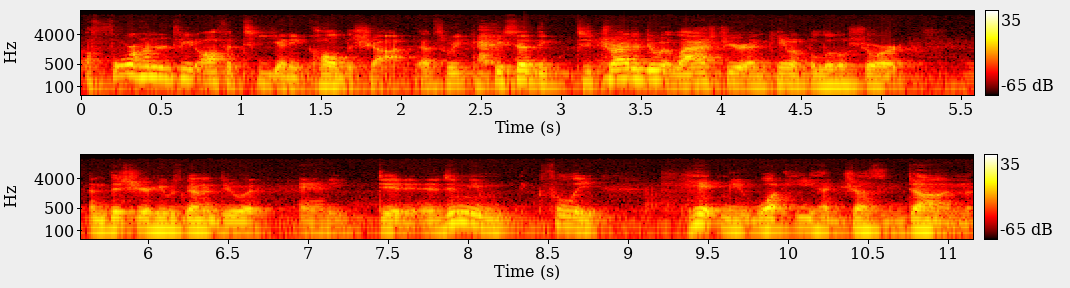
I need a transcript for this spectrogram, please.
a 400 feet off a tee, and he called the shot. That's what he, he said. The, he tried to do it last year and came up a little short, and this year he was going to do it, and he did it. It didn't even fully hit me what he had just done.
